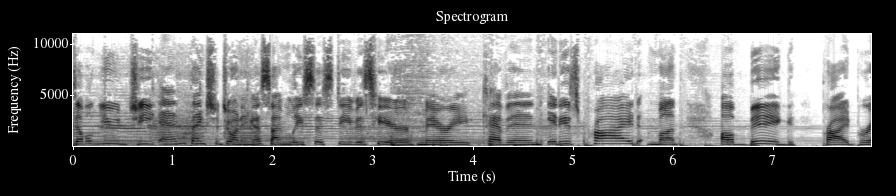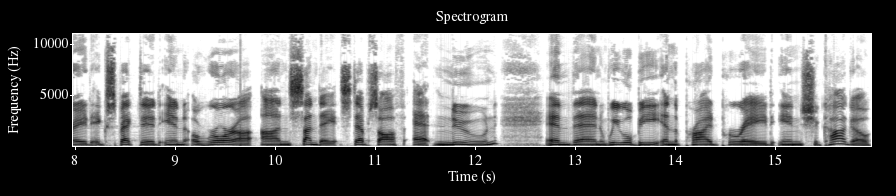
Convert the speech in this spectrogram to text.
WGN. Thanks for joining us. I'm Lisa. Steve is here. Mary, Kevin. It is Pride Month. A big Pride Parade expected in Aurora on Sunday. It steps off at noon. And then we will be in the Pride Parade in Chicago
